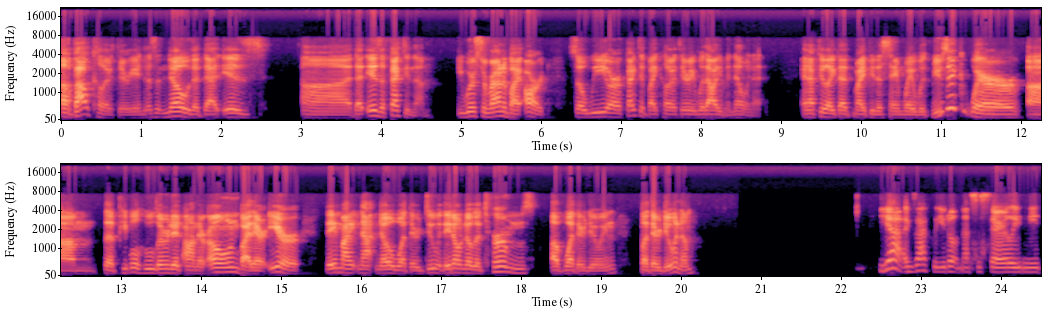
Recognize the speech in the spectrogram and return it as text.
about color theory and doesn't know that that is uh, that is affecting them. We're surrounded by art, so we are affected by color theory without even knowing it. And I feel like that might be the same way with music, where um, the people who learned it on their own by their ear, they might not know what they're doing. They don't know the terms of what they're doing, but they're doing them. Yeah, exactly. You don't necessarily need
